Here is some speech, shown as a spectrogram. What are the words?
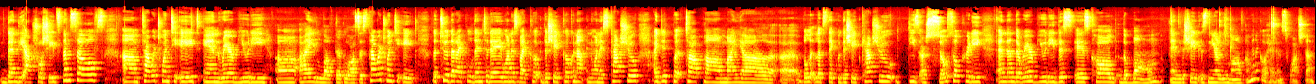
than the actual shades themselves. Um, Tower 28 and Rare Beauty, uh, I love their glosses. Tower 28, the two that I pulled in today, one is by the shade Coconut and one is Cashew. I did put top um, my uh, uh, bullet lipstick with the shade Cashew. These are so, so pretty. And then the Rare Beauty, this is called The Balm and the shade is Nearly Mauve. I'm gonna go ahead and swatch them.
